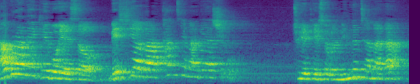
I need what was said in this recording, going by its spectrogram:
아브라함의 계보에서 메시아가 탄생하게 하시고 주의 계속을 믿는 자마다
